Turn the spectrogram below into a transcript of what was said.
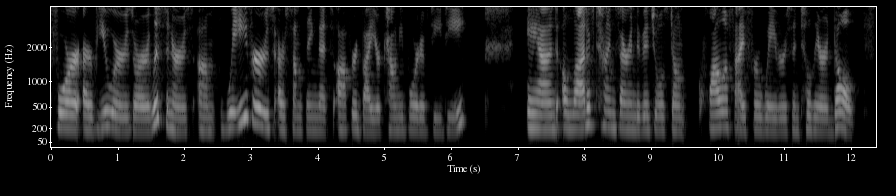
for our viewers or our listeners, um, waivers are something that's offered by your county board of DD. And a lot of times our individuals don't qualify for waivers until they're adults.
